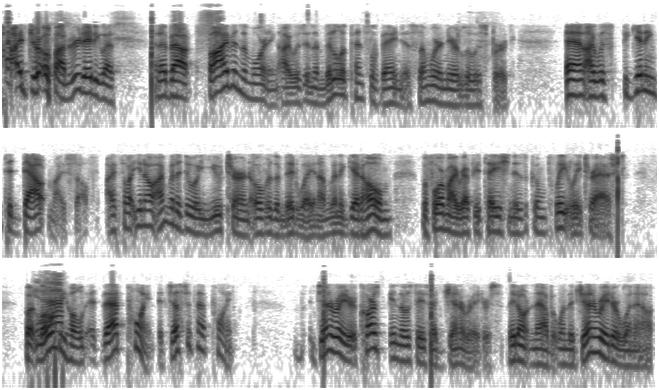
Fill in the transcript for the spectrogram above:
I drove on Route 80 west, and about five in the morning, I was in the middle of Pennsylvania, somewhere near Lewisburg, and I was beginning to doubt myself. I thought, you know, I'm going to do a U-turn over the Midway, and I'm going to get home before my reputation is completely trashed. But lo and behold, at that point, at just at that point, generator cars in those days had generators. They don't now, but when the generator went out,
